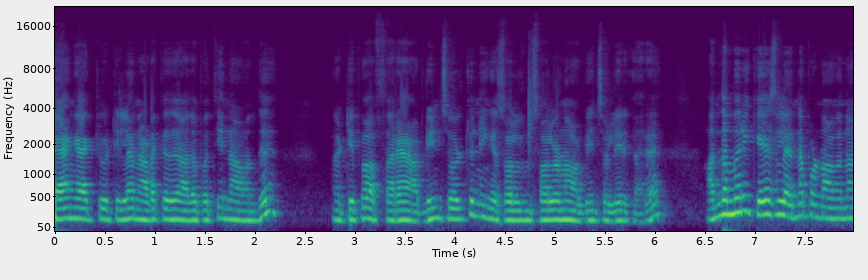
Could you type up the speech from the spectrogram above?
கேங் ஆக்டிவிட்டிலாம் நடக்குது. அதை பற்றி நான் வந்து டிப் ஆஃப் தரேன் அப்படின்னு சொல்லிட்டு நீங்கள் சொல் சொல்லணும் அப்படின்னு சொல்லியிருக்காரு. அந்த மாதிரி கேஸில் என்ன பண்ணுவாங்கன்னா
